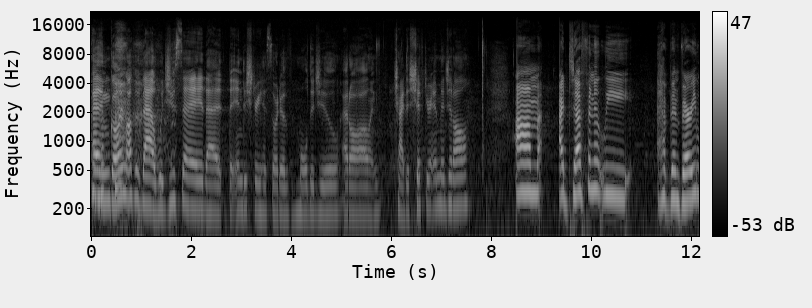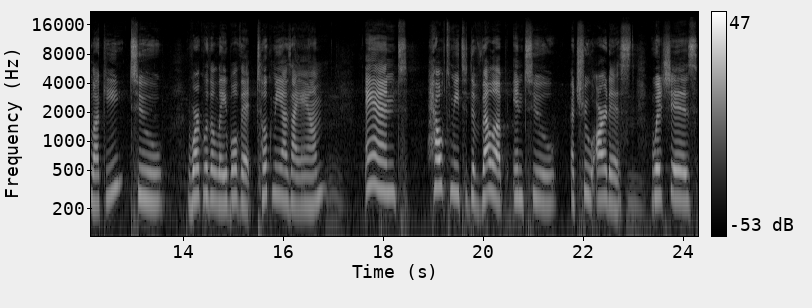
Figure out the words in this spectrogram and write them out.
and going off of that, would you say that the industry has sort of molded you at all and tried to shift your image at all? Um, I definitely have been very lucky to work with a label that took me as I am and helped me to develop into a true artist, which is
